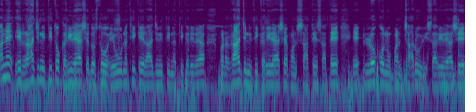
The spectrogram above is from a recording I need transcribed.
અને એ રાજનીતિ તો કરી રહ્યા છે દોસ્તો, એવું નથી કે રાજનીતિ નથી કરી રહ્યા, પણ રાજનીતિ કરી રહ્યા છે, પણ સાથે સાથે એ લોકોનું પણ સારું વિચારી રહ્યા છે,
